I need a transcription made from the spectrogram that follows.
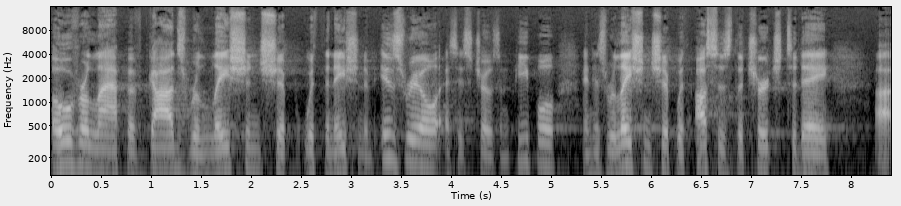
overlap of God's relationship with the nation of Israel as his chosen people and his relationship with us as the church today. Uh,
